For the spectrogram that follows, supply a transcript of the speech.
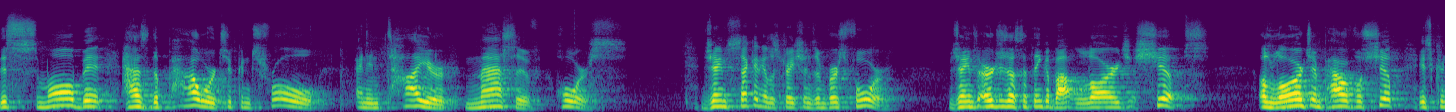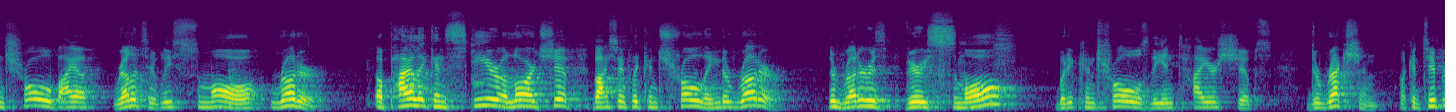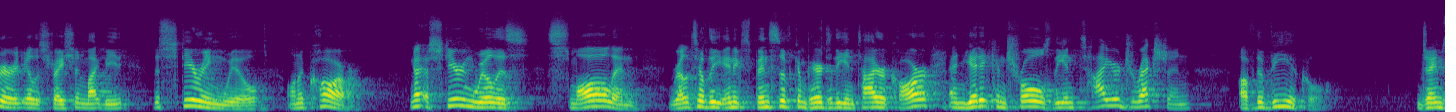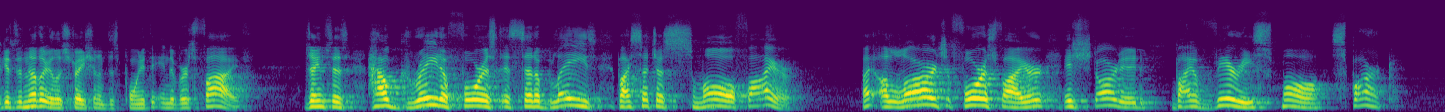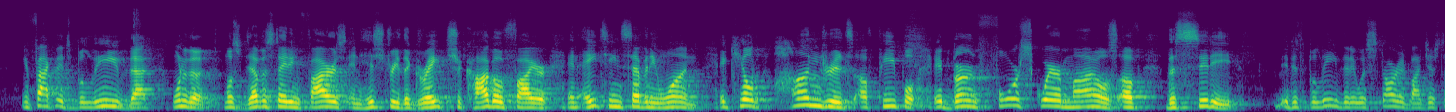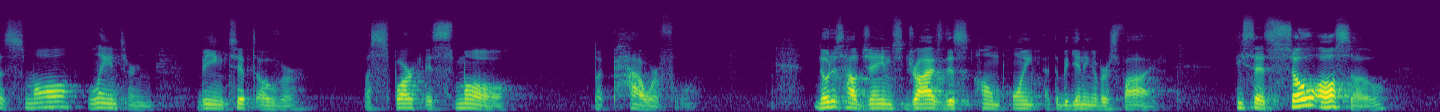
This small bit has the power to control an entire massive horse. James' second illustration is in verse 4. James urges us to think about large ships. A large and powerful ship is controlled by a relatively small rudder. A pilot can steer a large ship by simply controlling the rudder. The rudder is very small, but it controls the entire ship's direction. A contemporary illustration might be the steering wheel on a car. A steering wheel is small and relatively inexpensive compared to the entire car, and yet it controls the entire direction of the vehicle. James gives another illustration of this point at the end of verse 5. James says, How great a forest is set ablaze by such a small fire. A large forest fire is started by a very small spark. In fact, it's believed that one of the most devastating fires in history, the Great Chicago Fire in 1871, it killed hundreds of people. It burned four square miles of the city it is believed that it was started by just a small lantern being tipped over. A spark is small, but powerful. Notice how James drives this home point at the beginning of verse 5. He says, So also,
